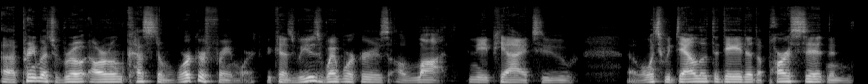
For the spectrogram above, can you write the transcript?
uh, pretty much wrote our own custom worker framework because we use web workers a lot in the API to uh, once we download the data to parse it and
